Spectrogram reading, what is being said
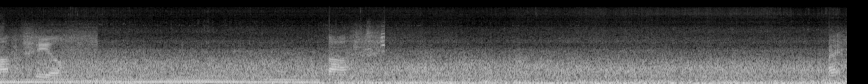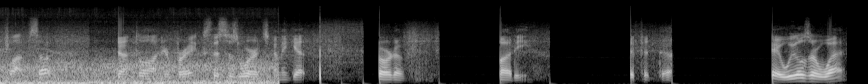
Soft feel. Soft. Alright, flaps up. Gentle on your brakes. This is where it's going to get sort of muddy. If it does. Okay, wheels are wet.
